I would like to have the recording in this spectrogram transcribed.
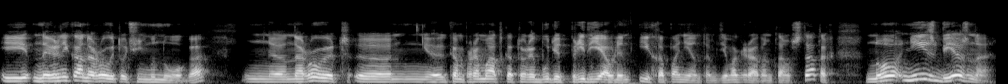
И наверняка нароют очень много нароют э, компромат, который будет предъявлен их оппонентам, демократам там в Штатах, но неизбежно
